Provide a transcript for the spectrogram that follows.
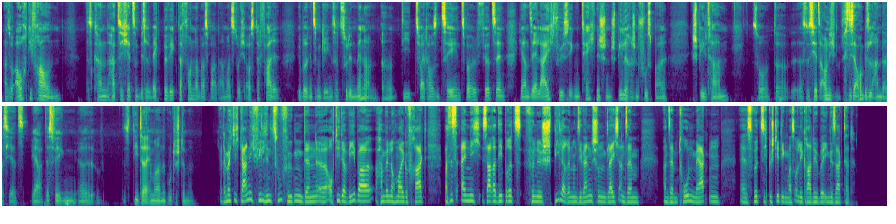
Also auch die Frauen. Das kann, hat sich jetzt ein bisschen wegbewegt davon, aber es war damals durchaus der Fall. Übrigens im Gegensatz zu den Männern, äh, die 2010, 12, 14 ja einen sehr leichtfüßigen, technischen, spielerischen Fußball gespielt haben. So, das ist jetzt auch nicht, das ist auch ein bisschen anders jetzt. Ja, deswegen äh, ist Dieter immer eine gute Stimme. Ja, da möchte ich gar nicht viel hinzufügen, denn äh, auch Dieter Weber haben wir nochmal gefragt, was ist eigentlich Sarah Debritz für eine Spielerin? Und Sie werden schon gleich an seinem, an seinem Ton merken, es wird sich bestätigen, was Olli gerade über ihn gesagt hat.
